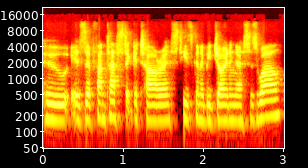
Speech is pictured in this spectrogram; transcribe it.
who is a fantastic guitarist. He's going to be joining us as well.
